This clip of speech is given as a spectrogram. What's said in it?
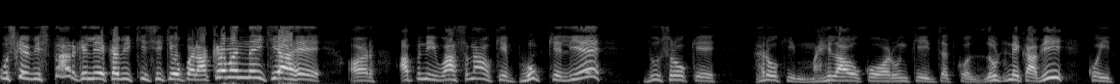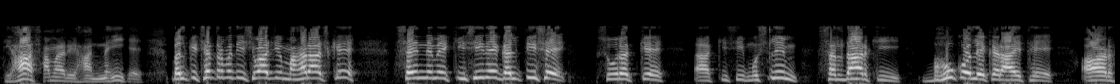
उसके विस्तार के लिए कभी किसी के ऊपर आक्रमण नहीं किया है और अपनी वासनाओं के भूख के लिए दूसरों के घरों की महिलाओं को और उनकी इज़्ज़त को लूटने का भी कोई इतिहास हमारे यहाँ नहीं है। बल्कि छत्रपति शिवाजी महाराज के सैन्य में किसी ने गलती से सूरत के किसी मुस्लिम सरदार की बहू को लेकर आए थे और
